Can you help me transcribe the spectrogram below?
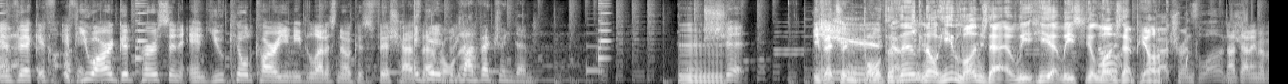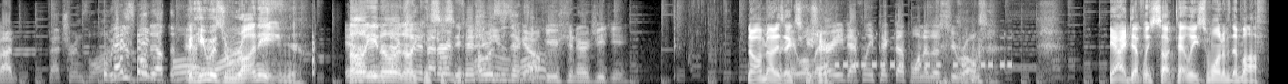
And Vic, if, okay. if you are a good person and you killed Kara, you need to let us know because Fish has I that did role because now. I veteran them. Hmm. Shit. He veteran both of them? No, he lunged at at least he at least he lunged at Pionk. Veterans lunch. Not doubting my vibe. Veterans lunch. we just out the But he was running. Oh, yeah, Oh, you know what? No, I can the still see veteran. it. Fish I was needs his go. executioner, GG. No, I'm not his Okay, well, executioner. Larry definitely picked up one of those two rolls. Yeah, I definitely sucked at least one of them off.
